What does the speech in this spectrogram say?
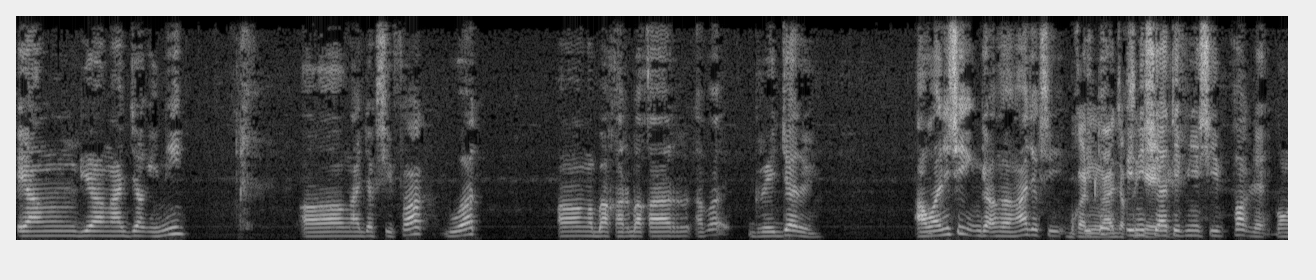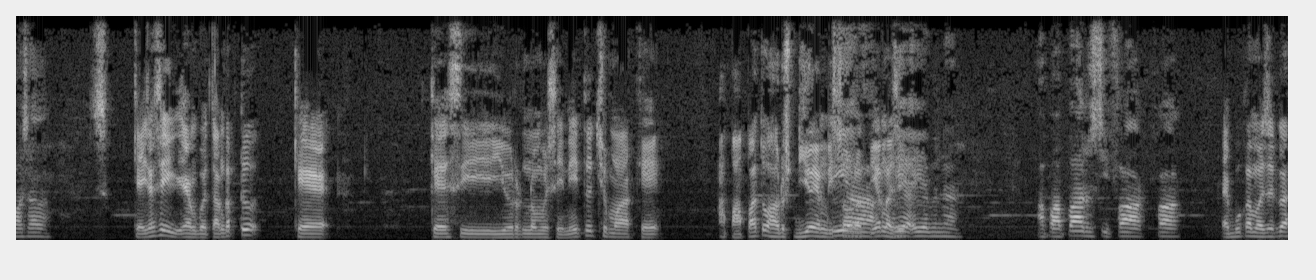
yang dia ngajak ini eh, ngajak si Fak buat eh, ngebakar-bakar apa gereja tuh. Awalnya sih nggak nggak ngajak sih. Bukan Itu ngajak sih, inisiatifnya si Fak deh, kalau nggak salah. Kayaknya sih yang gue tangkap tuh kayak kayak si Euronymous ini tuh cuma kayak apa-apa tuh harus dia yang disorot ya nggak sih? Iya, iya benar. Apa-apa harus si Fak, Fak. Eh bukan maksud gua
